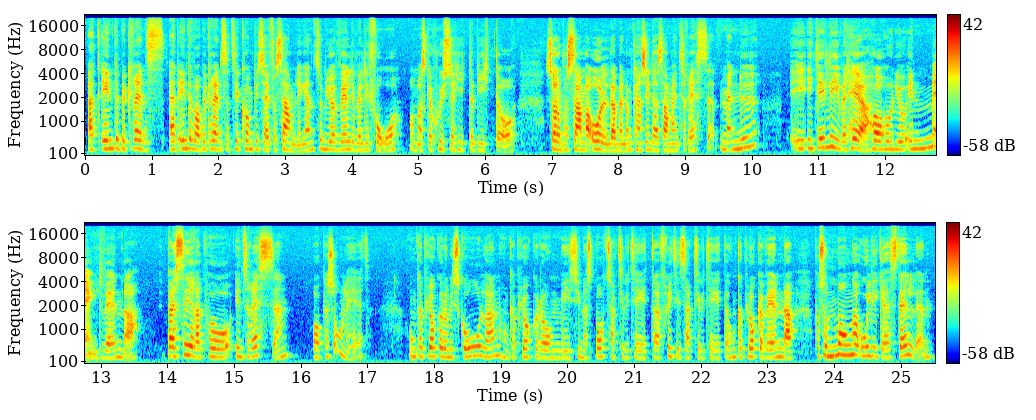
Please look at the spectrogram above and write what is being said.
Att inte, begräns, att inte vara begränsad till kompisar i församlingen som är väldigt, väldigt få. Om man ska skjutsa hit och dit och så är de på samma ålder men de kanske inte har samma intressen. Men nu i, i det livet här har hon ju en mängd vänner baserat på intressen och personlighet. Hon kan plocka dem i skolan, hon kan plocka dem i sina sportsaktiviteter, fritidsaktiviteter. Hon kan plocka vänner på så många olika ställen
